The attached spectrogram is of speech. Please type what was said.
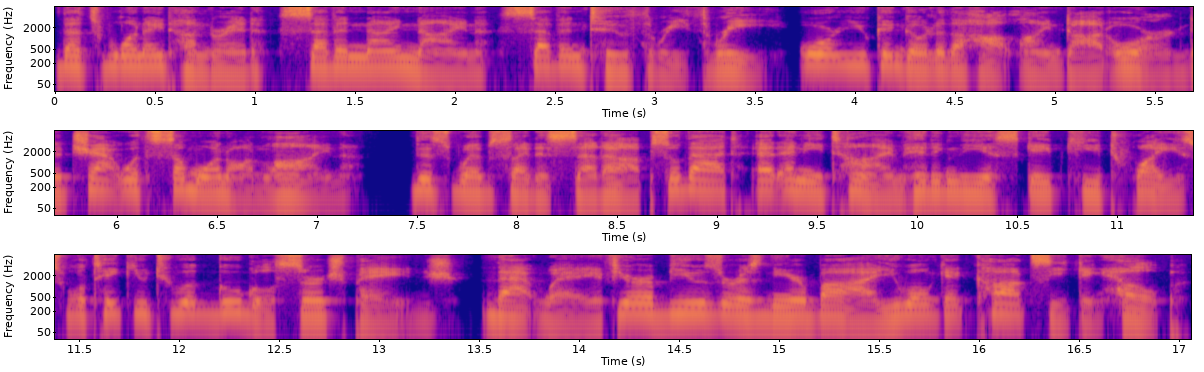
That's 1 800 799 7233. Or you can go to thehotline.org to chat with someone online. This website is set up so that, at any time, hitting the escape key twice will take you to a Google search page. That way, if your abuser is nearby, you won't get caught seeking help.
